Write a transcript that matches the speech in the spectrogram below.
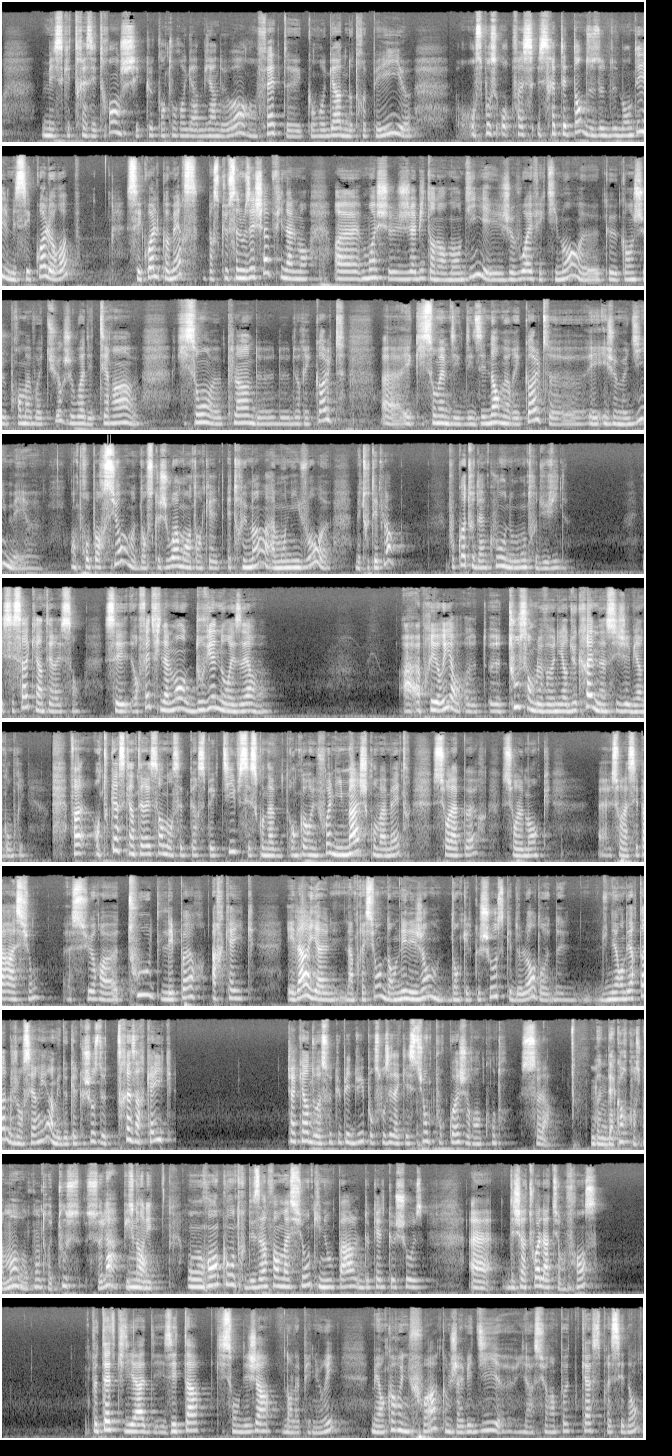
Mais ce qui est très étrange, c'est que quand on regarde bien dehors, en fait, qu'on regarde notre pays, on se pose, enfin, il serait peut-être temps de se demander, mais c'est quoi l'Europe? C'est quoi le commerce? Parce que ça nous échappe finalement. Euh, moi, j'habite en Normandie et je vois effectivement euh, que quand je prends ma voiture, je vois des terrains euh, qui sont pleins de récoltes et qui sont même des, énormes récoltes. Et, et, je me dis, mais en proportion, dans ce que je vois moi en tant qu'être humain, à mon niveau, mais tout est plein. Pourquoi tout d'un coup on nous montre du vide? Et c'est ça qui est intéressant c'est en fait finalement d'où viennent nos réserves? A, priori, euh, euh, tout semble venir d'Ukraine, si j'ai bien compris. Enfin, en tout cas, ce qui est intéressant dans cette perspective, c'est ce qu'on a encore une fois l'image qu'on va mettre sur la peur, sur le manque, euh, sur la séparation, euh, sur toutes les peurs archaïques. Et là, il y a l'impression d'emmener les gens dans quelque chose qui est de l'ordre du néandertal, j'en sais rien, mais de quelque chose de très archaïque. Chacun doit s'occuper de lui pour se poser la question pourquoi je rencontre cela? Bon, D'accord qu'en ce moment on rencontre tous cela, puisqu'on est. On rencontre des informations qui nous parlent de quelque chose. Euh, déjà, toi, là, tu es en France. Peut-être qu'il y a des États qui sont déjà dans la pénurie. Mais encore une fois, comme j'avais dit euh, il y a sur un podcast précédent,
